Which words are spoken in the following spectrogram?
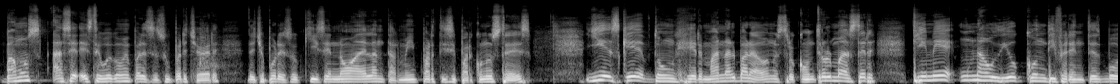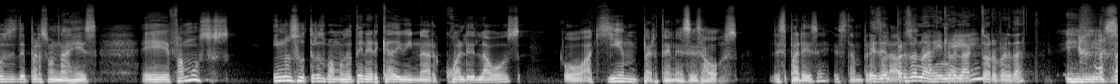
Vamos a hacer, este juego me parece súper chévere, de hecho por eso quise no adelantarme y participar con ustedes. Y es que don Germán Alvarado, nuestro Control Master, tiene un audio con diferentes voces de personajes eh, famosos. Y nosotros vamos a tener que adivinar cuál es la voz o a quién pertenece esa voz. ¿Les parece? ¿Están Es preparados? el personaje y no el actor, ¿verdad? Eh, sí,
